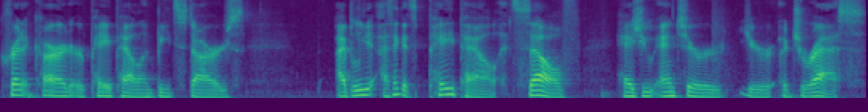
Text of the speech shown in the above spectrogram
credit card or PayPal on BeatStars, I believe I think it's PayPal itself has you enter your address.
